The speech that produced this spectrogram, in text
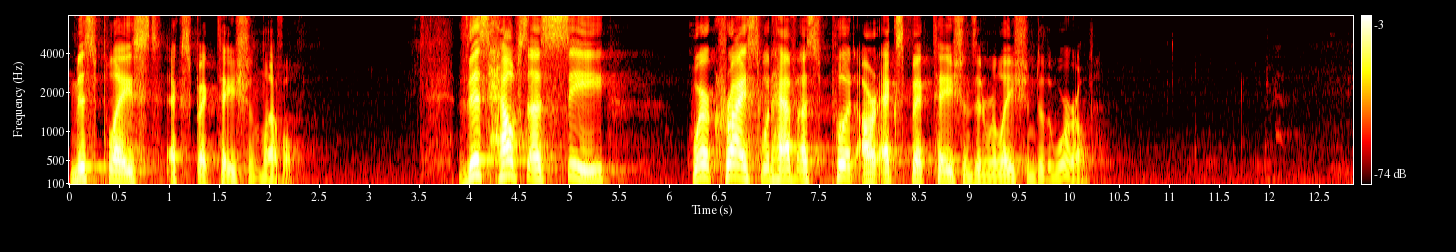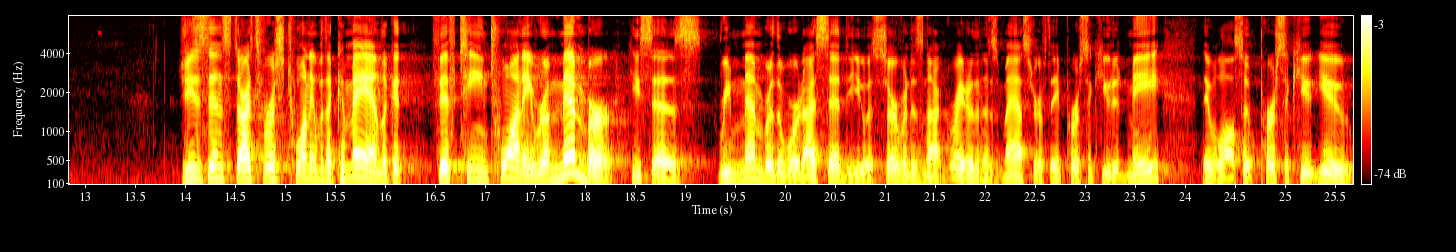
misplaced expectation level. This helps us see where Christ would have us put our expectations in relation to the world. Jesus then starts verse 20 with a command. Look at 15 20. Remember, he says, remember the word I said to you. A servant is not greater than his master. If they persecuted me, they will also persecute you.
